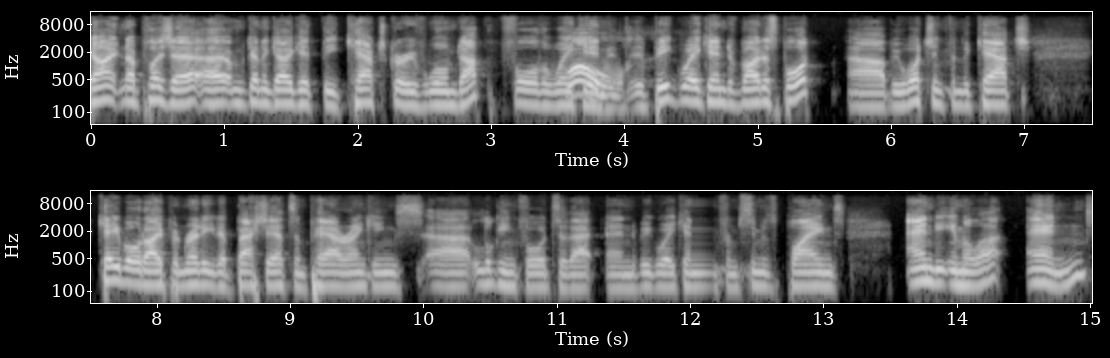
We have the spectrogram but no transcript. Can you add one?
No, no pleasure. Uh, I'm going to go get the couch groove warmed up for the weekend. Whoa. A big weekend of motorsport. Uh, I'll be watching from the couch, keyboard open, ready to bash out some power rankings. Uh, looking forward to that and a big weekend from Symmons Plains and Imola and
